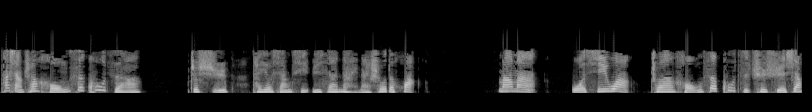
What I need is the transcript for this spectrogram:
他想穿红色裤子啊。这时他又想起雨伞奶奶说的话：“妈妈，我希望穿红色裤子去学校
